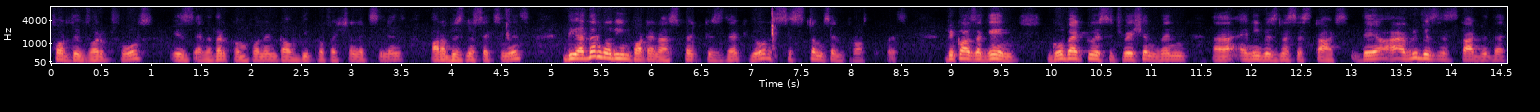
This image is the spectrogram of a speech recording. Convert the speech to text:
for the workforce is another component of the professional excellence or a business excellence. The other very important aspect is that your systems and processes. Because again, go back to a situation when uh, any business starts. They are, every business start with a,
